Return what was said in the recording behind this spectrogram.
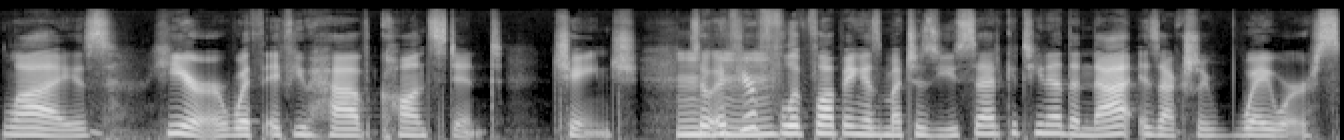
lies here with if you have constant change. So if you're mm-hmm. flip flopping as much as you said, Katina, then that is actually way worse.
